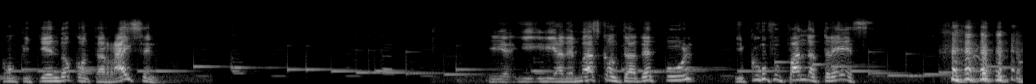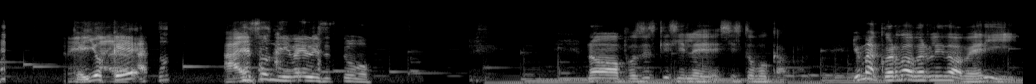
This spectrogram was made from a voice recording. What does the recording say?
compitiendo contra Ryzen. Y, y- y además contra Deadpool y Kung Fu Panda 3. ¿Que yo qué? A, esos, a esos niveles estuvo. No, pues es que sí le sí estuvo cabrón. Yo me acuerdo haberlo ido a ver y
